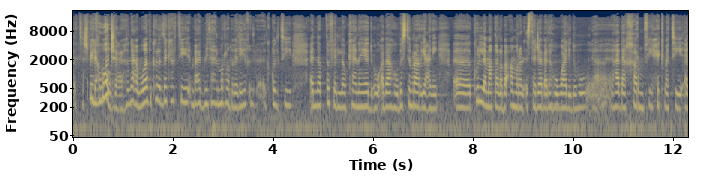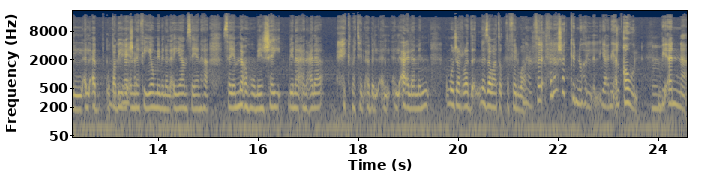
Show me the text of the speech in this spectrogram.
التشبيه له وجه. نعم وأذكر ذكرتي بعد مثال مرة بليغ قلتي أن الطفل لو كان يدعو أباه باستمرار يعني آه، كلما طلب امرا استجاب له والده آه، هذا خرم في حكمة ال- الأب لا وطبيعي. ان في يوم من الأيام سينهى سيمنعه من شيء بناء على حكمة الأب ال- ال- الأعلى من مجرد نزوات الطفل و... نعم فلا, شك أنه يعني القول. بأن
